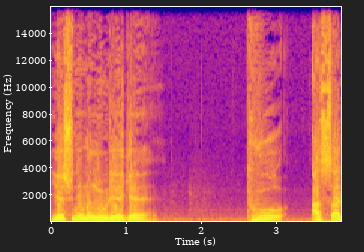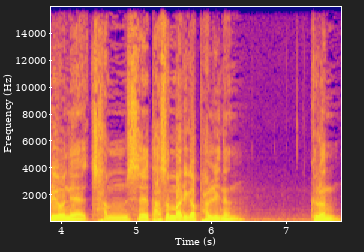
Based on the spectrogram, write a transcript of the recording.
예수님은 우리에게 두 아사리온의 참새 다섯 마리가 팔리는 그런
